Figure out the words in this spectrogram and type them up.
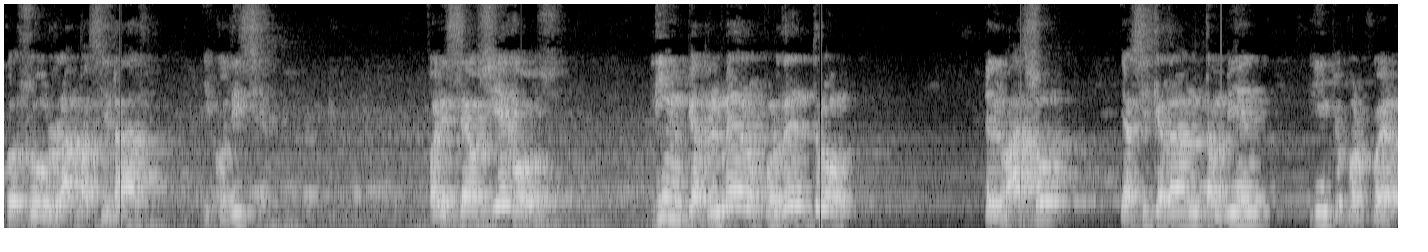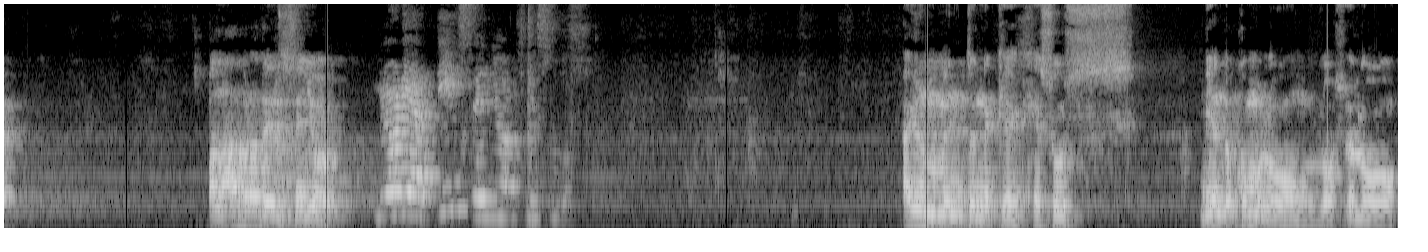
con su rapacidad y codicia. Fariseos ciegos, limpia primero por dentro el vaso y así quedarán también limpio por fuera. Palabra del Señor. Gloria a ti, Señor Jesús. Hay un momento en el que Jesús, viendo cómo lo, lo, lo,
